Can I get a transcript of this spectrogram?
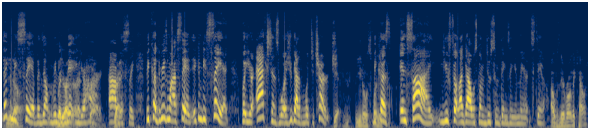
They can know, be said, but don't really but right, in right, your right, heart, obviously. Because the reason why I said it can be said, but your actions was you got to went to church. Yeah, you know. Because inside you felt like God was going to do some things in your marriage still. I was never on the couch.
